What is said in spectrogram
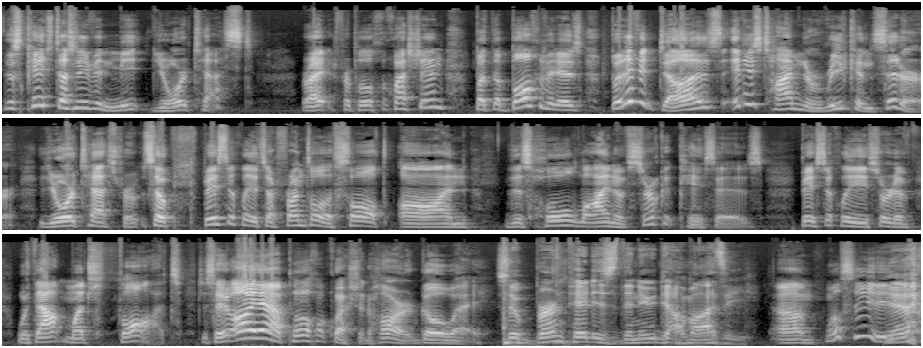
This case doesn't even meet your test." Right for political question, but the bulk of it is. But if it does, it is time to reconsider your test for. So basically, it's a frontal assault on this whole line of circuit cases. Basically, sort of without much thought, to say, "Oh yeah, political question, hard, go away." so burn pit is the new Dalmazzi Um, we'll see. Yeah.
